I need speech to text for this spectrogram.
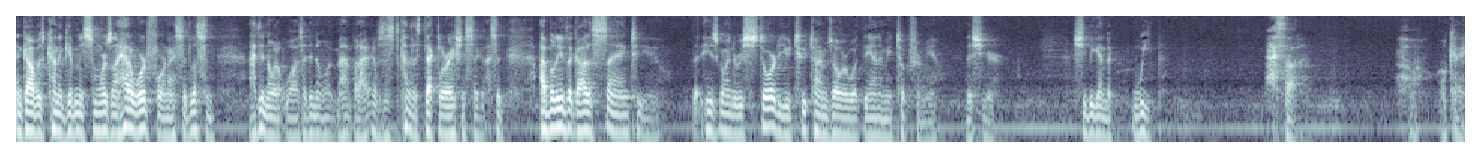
and God was kind of giving me some words, and I had a word for her, and I said, listen, I didn't know what it was. I didn't know what it meant, but I, it was kind of this declaration. I said, I believe that God is saying to you that he's going to restore to you two times over what the enemy took from you this year. She began to weep. I thought, oh, okay.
